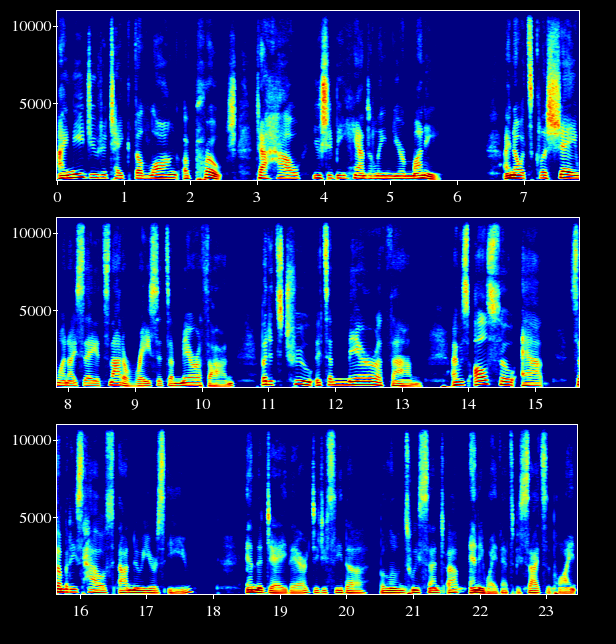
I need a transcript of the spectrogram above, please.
I need you to take the long approach to how you should be handling your money. I know it's cliche when I say it's not a race, it's a marathon, but it's true. It's a marathon. I was also at somebody's house on New Year's Eve in the day there. Did you see the balloons we sent up? Anyway, that's besides the point.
